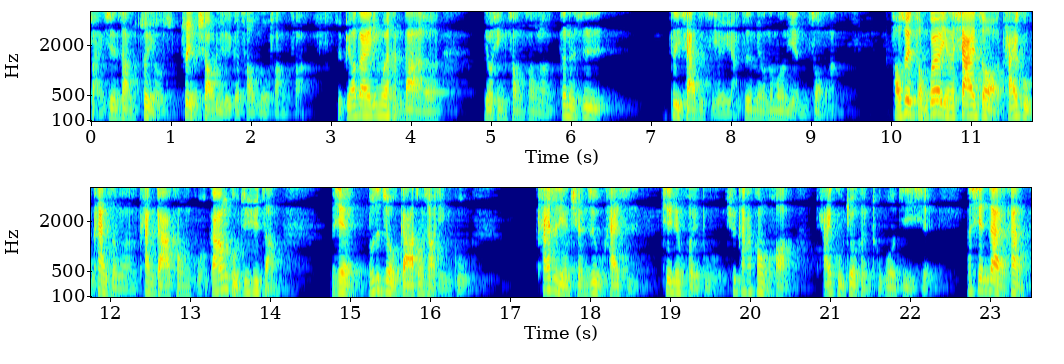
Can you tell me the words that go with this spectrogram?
短线上最有最有效率的一个操作方法。就不要再因为恒大而忧心忡忡了，真的是自己吓自己而已啊，真的没有那么严重了。好，所以总归而言，下一周台股看什么？看轧空股，轧空股继续涨，而且不是只有轧中小型股，开始连全指股开始借券回补，去轧空的话，台股就可能突破季线。那现在来看，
